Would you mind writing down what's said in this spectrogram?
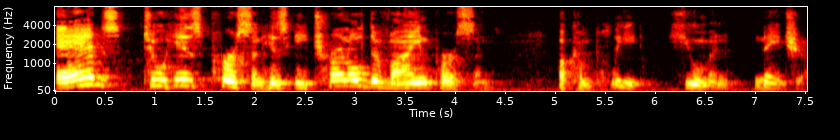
adds to his person, his eternal divine person, a complete human nature.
